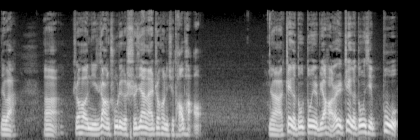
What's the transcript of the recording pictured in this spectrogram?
对吧？啊，之后你让出这个时间来之后，你去逃跑，啊，这个东东西是比较好，而且这个东西不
